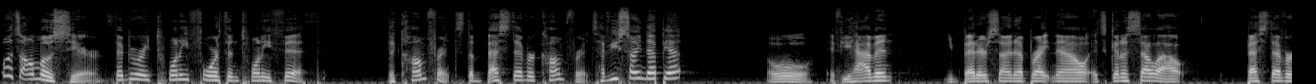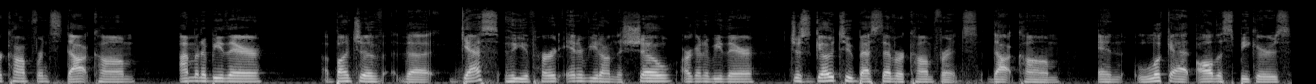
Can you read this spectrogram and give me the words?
Well, it's almost here. February 24th and 25th. The conference, the best ever conference. Have you signed up yet? Oh, if you haven't, you better sign up right now. It's going to sell out. Besteverconference.com. I'm going to be there. A bunch of the guests who you've heard interviewed on the show are going to be there. Just go to besteverconference.com and look at all the speakers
